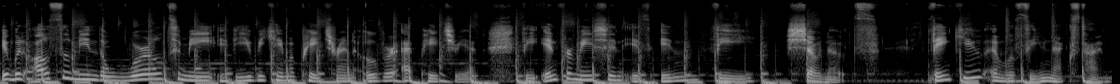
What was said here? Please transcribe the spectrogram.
It would also mean the world to me if you became a patron over at Patreon. The information is in the show notes. Thank you, and we'll see you next time.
